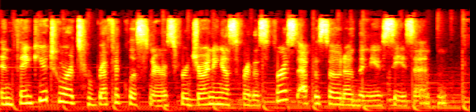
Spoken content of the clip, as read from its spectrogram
And thank you to our terrific listeners for joining us for this first episode of the new season.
